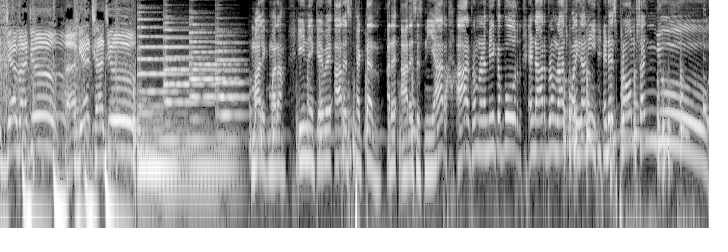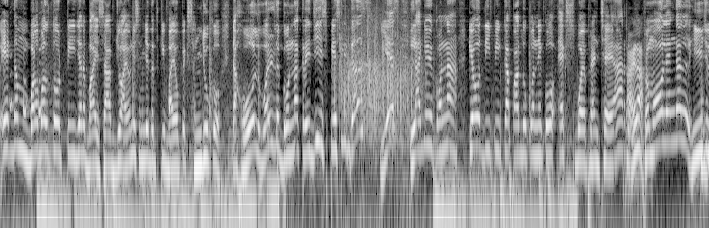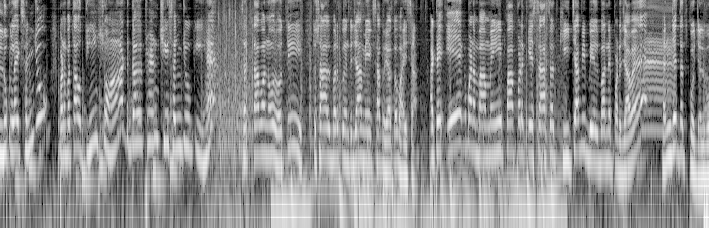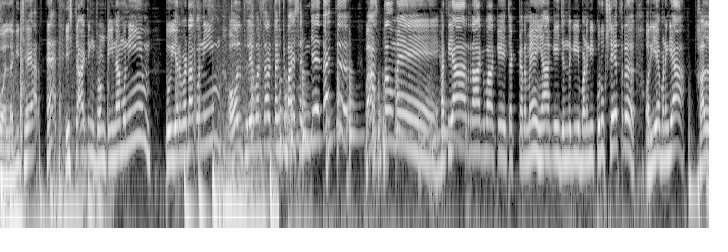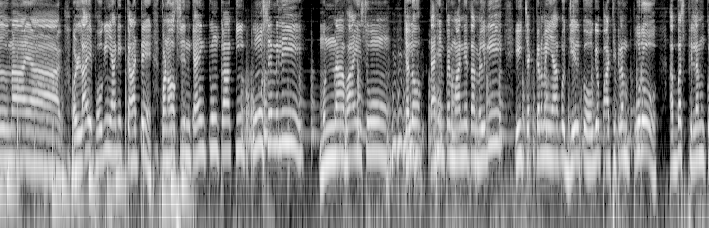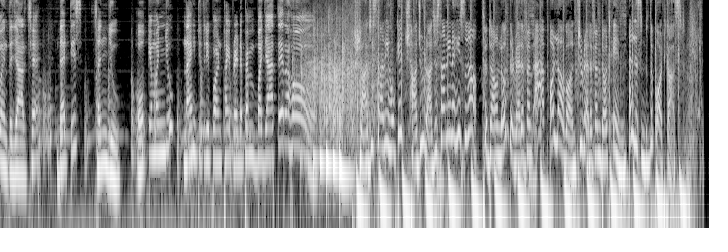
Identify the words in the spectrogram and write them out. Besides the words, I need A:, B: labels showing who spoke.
A: आजा बाजू आ गया छाजू।
B: मालिक मारा इन्हें कहवे आर एस फैक्टर अरे आर एस एस नहीं यार R from Ranbir Kapoor and R from Rajkumar Hirani and S from Sanju एकदम बड़बड़ तो टीजर भाई साहब जो आयो नहीं संजय दत्त की बायोपिक संजू को the whole world gonna crazy specially girls yes लागे हुए कोना के ओ दीपिका पादुकोने को एक्स बॉयफ्रेंड छे यार from all angle he is look like Sanju पर बताओ 308 गर्लफ्रेंड छी संजू की है सत्तावन और होती तो साल भर को इंतज़ाम एक साथ हो जाता तो भाई साहब। अठे एक बनबा में पापड़ के साथ साथ खींचा भी बेलबा ने पड़ जावे। संजय दत्त को जलवो अलग ही है यार, है? स्टार्टिंग फ्रॉम टीना मुनीम टू यरवडा को नीम all flavours are by Sanjay Dutt. वास्तव में हथियार रागवा के चक्कर में यहाँ की ज़िंदगी बन गई कुरुक्षेत्र, और ये बन गया खलनायक। और लाइफ होगी यहाँ की कांटे पर ऑक्सीजन कहीं क्यों का की कू से मिली? मुन्ना भाई सू। चलो, टाइम पे मान्यता मिल गई। इस चक्कर में यहाँ को जेल को हो गया, पाठ्यक्रम पूरो। अब बस फ़िल्म को इंतज़ार छे। That is Sanju. Okay Manju? 93.5 Red FM बजाते रहो।
C: राजस्थानी होके छाजू राजस्थानी नहीं सुना? तो download the Red F M app और log on to Red F M dot in and listen to the podcast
